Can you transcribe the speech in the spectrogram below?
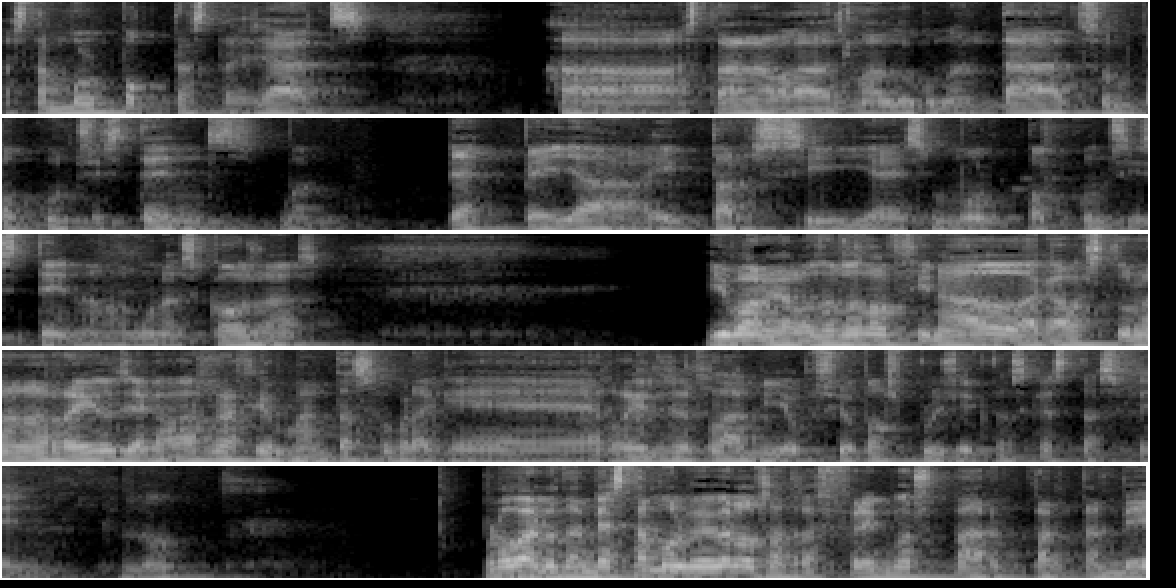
estan molt poc testejats, uh, estan a vegades mal documentats, són poc consistents. Bueno, PHP ja ell per si ja és molt poc consistent en algunes coses. I bueno, i aleshores al final acabes tornant a Rails i acabes reafirmant-te sobre que Rails és la millor opció pels projectes que estàs fent, no? Però bueno, també està molt bé veure els altres frameworks per, per també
